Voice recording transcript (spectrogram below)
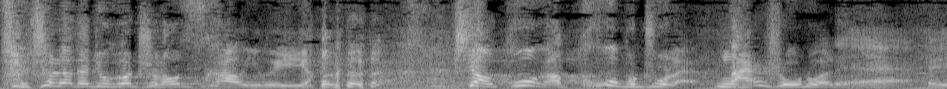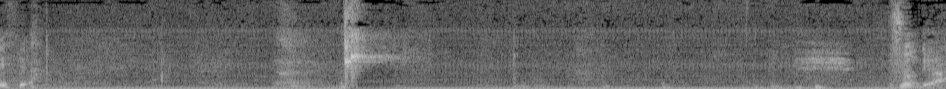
这这两天就和吃了苍蝇一样，想吐啊吐不出来，难受着嘞。哎呀。兄弟啊，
